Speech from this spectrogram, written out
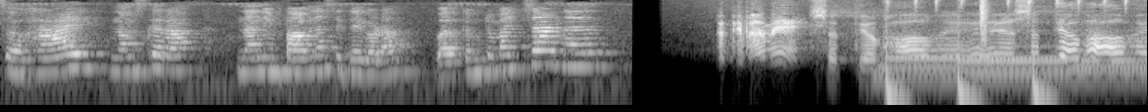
ಸೊ ಹಾಯ್ ನಮಸ್ಕಾರ. ನಾನು ನಿಮ್ಮ Pavana Siddegowda. Welcome to my channel Satyabhame. Satyabhame Satyabhame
